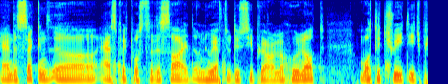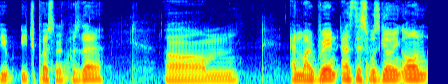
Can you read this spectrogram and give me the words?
And the second uh, aspect was to decide on who have to do CPR and who not, what to treat each pe- each person that was there. Um, and my brain, as this was going on,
